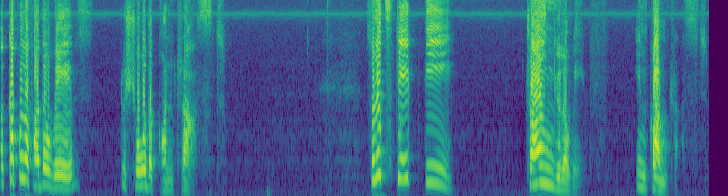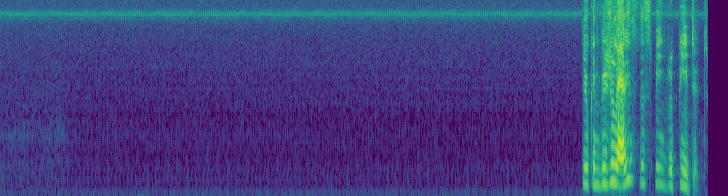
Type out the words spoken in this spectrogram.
a couple of other waves to show the contrast. So, let us take the triangular wave in contrast. You can visualize this being repeated.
